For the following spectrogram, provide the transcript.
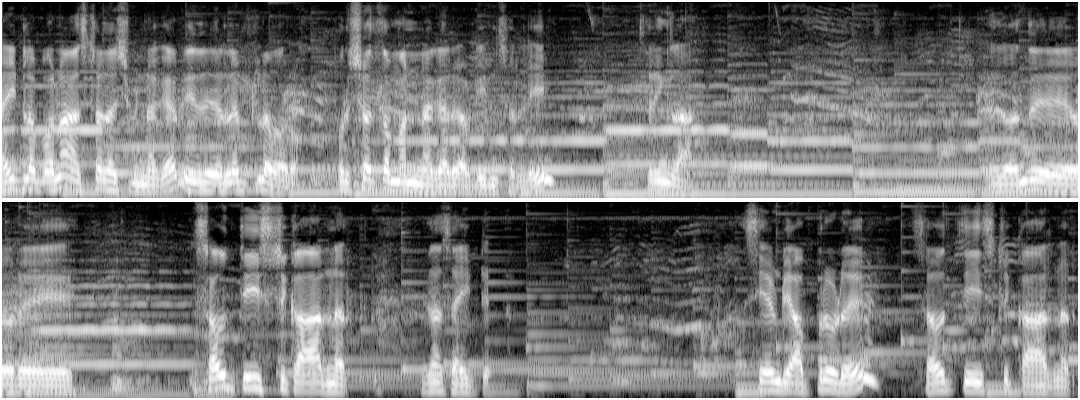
ரைட்டில் போனால் அஷ்டலட்சுமி நகர் இது லெஃப்டில் வரும். புருஷோத்தமன் நகர் அப்படின்னு சொல்லி. சரிங்களா? இது வந்து ஒரு சவுத் ஈஸ்ட் கார்னர் இதுதான் site CMD approved south east corner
